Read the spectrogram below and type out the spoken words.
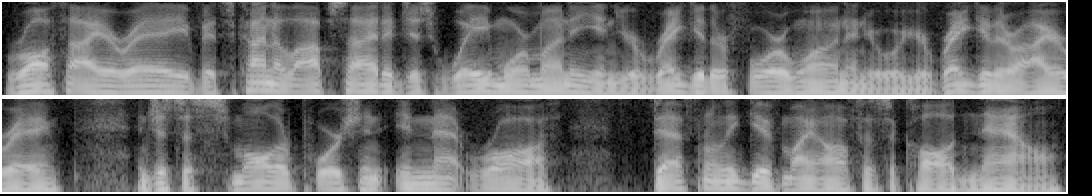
Roth IRA, if it's kind of lopsided, just way more money in your regular 401 and your, or your regular IRA and just a smaller portion in that Roth, definitely give my office a call now.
